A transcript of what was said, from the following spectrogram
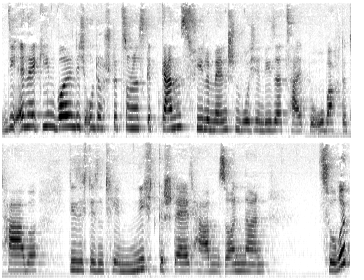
Die Energien wollen dich unterstützen und es gibt ganz viele Menschen, wo ich in dieser Zeit beobachtet habe, die sich diesen Themen nicht gestellt haben, sondern zurück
